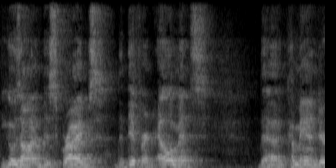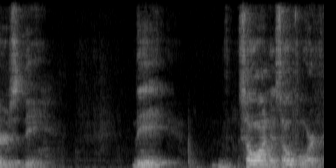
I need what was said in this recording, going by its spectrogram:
He goes on and describes the different elements, the commanders, the, the so on and so forth.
